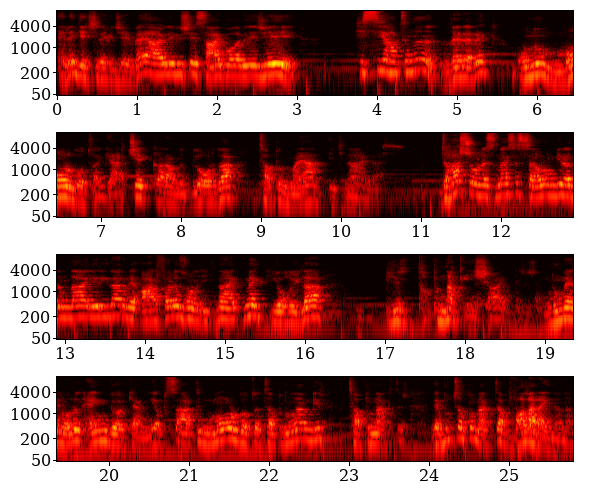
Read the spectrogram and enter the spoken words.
ele geçirebileceği veya öyle bir şey sahip olabileceği hissiyatını vererek onu Morgoth'a, gerçek karanlık Lord'a tapınmaya ikna eder. Daha sonrasında ise Sauron bir adım daha ileri gider ve Ar-Pharazôn'u ikna etmek yoluyla bir tapınak inşa ettirir. Numenor'un en görkemli yapısı artık Morgoth'a tapınılan bir tapınaktır. Ve bu tapınakta Valar'a inanan,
